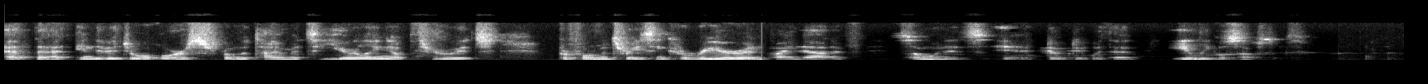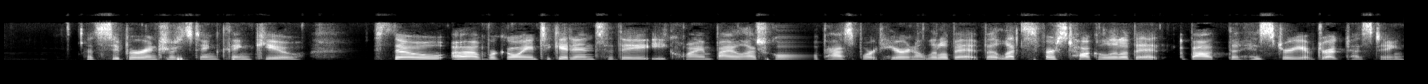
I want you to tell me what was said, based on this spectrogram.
at that individual horse from the time it's a yearling up through its performance racing career and find out if someone is eh, doped it with an illegal substance. That's super interesting. Thank you. So uh, we're going to get into the equine biological passport here in a little bit, but let's first talk a little bit about the history of drug testing.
